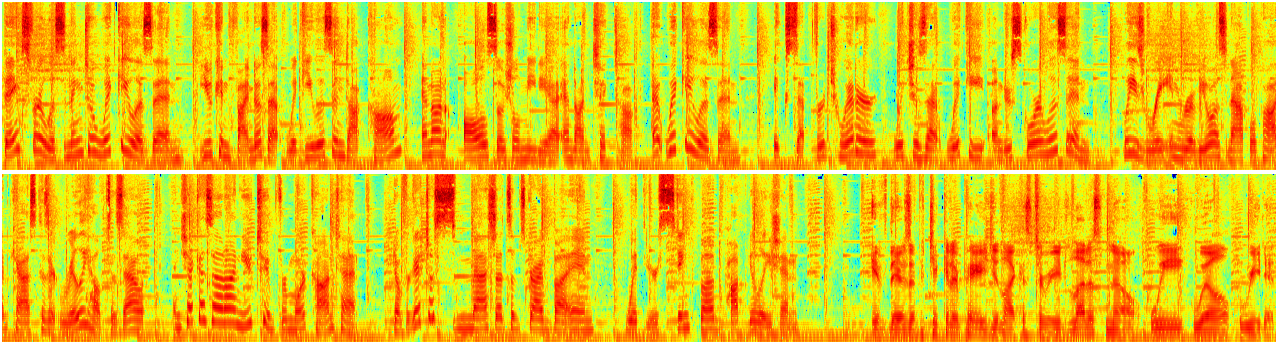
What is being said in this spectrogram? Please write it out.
Thanks for listening to WikiListen. You can find us at wikilisten.com and on all social media and on TikTok at WikiListen, except for Twitter, which is at wiki underscore listen. Please rate and review us on Apple Podcasts because it really helps us out. And check us out on YouTube for more content. Don't forget to smash that subscribe button with your stink bug population. If there's a particular page you'd like us to read, let us know. We will read it.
